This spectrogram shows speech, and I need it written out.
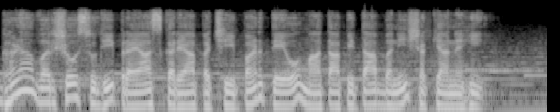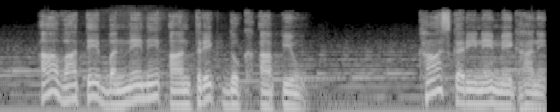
ઘણા વર્ષો સુધી પ્રયાસ કર્યા પછી પણ તેઓ માતા પિતા બની શક્યા નહીં. આ વાતે બંનેને આંતરિક દુઃખ આપ્યું. ખાસ કરીને મેઘાને.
